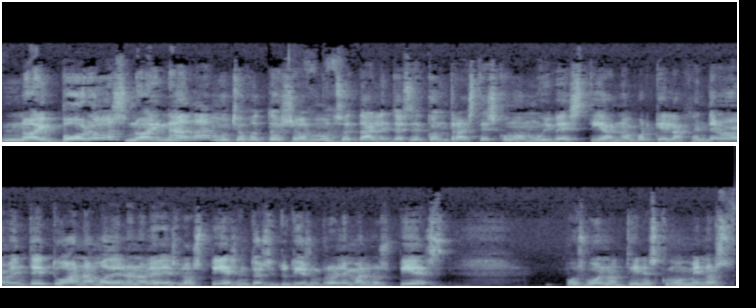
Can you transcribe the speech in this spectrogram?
no hay poros, no hay nada, mucho Photoshop, mucho tal. Entonces el contraste es como muy bestia, ¿no? Porque la gente normalmente, tú a una modelo no le ves los pies, entonces si tú tienes un problema en los pies, pues bueno, tienes como menos,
